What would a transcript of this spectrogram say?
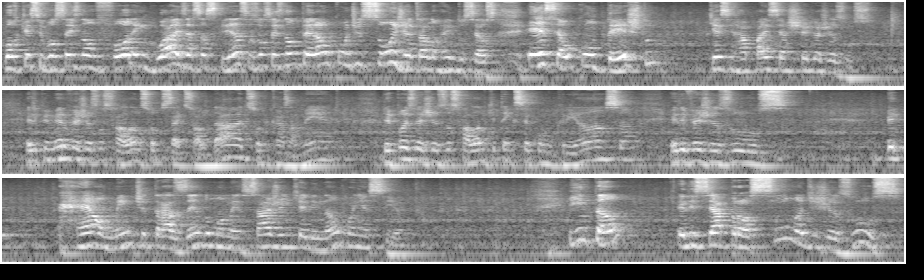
porque se vocês não forem iguais a essas crianças, vocês não terão condições de entrar no reino dos céus. Esse é o contexto que esse rapaz se achega a Jesus. Ele primeiro vê Jesus falando sobre sexualidade, sobre casamento, depois vê Jesus falando que tem que ser como criança, ele vê Jesus realmente trazendo uma mensagem que ele não conhecia. E então, ele se aproxima de Jesus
